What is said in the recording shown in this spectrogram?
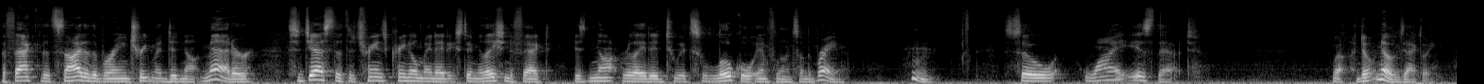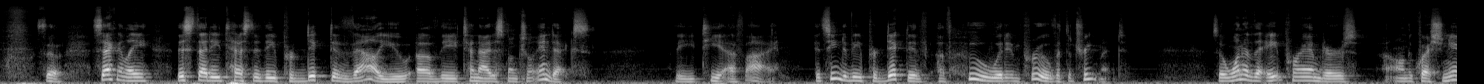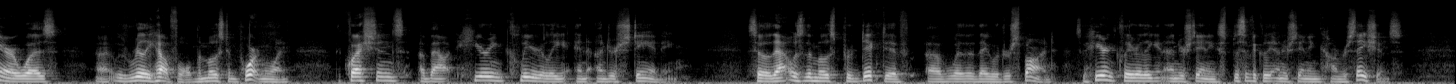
The fact that the side of the brain treatment did not matter suggests that the transcranial magnetic stimulation effect is not related to its local influence on the brain. Hmm, so why is that? Well, I don't know exactly. So, secondly, this study tested the predictive value of the tinnitus functional index the TFI. It seemed to be predictive of who would improve with the treatment. So one of the eight parameters on the questionnaire was, uh, was really helpful, the most important one, the questions about hearing clearly and understanding. So that was the most predictive of whether they would respond. So hearing clearly and understanding, specifically understanding conversations.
